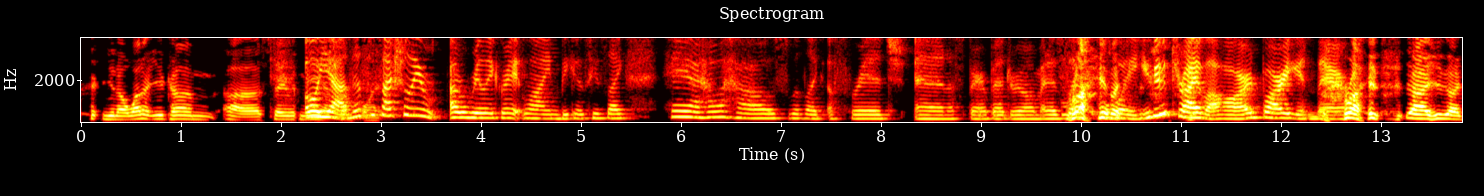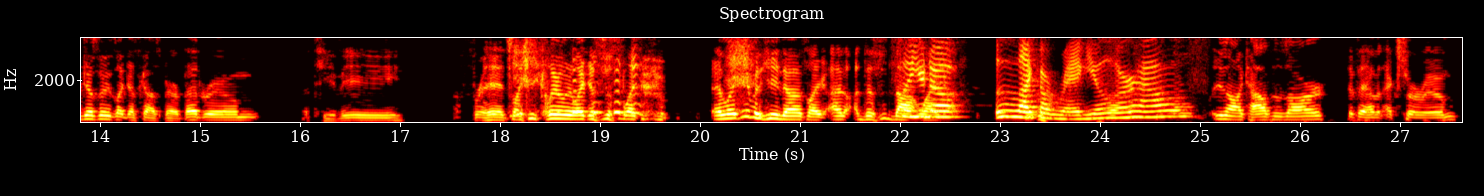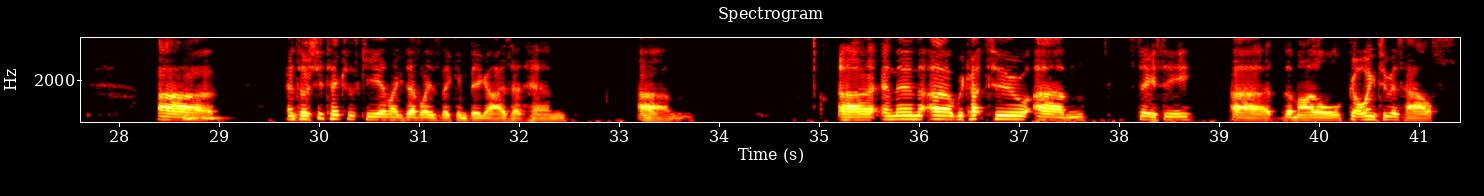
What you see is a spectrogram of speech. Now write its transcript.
you know, why don't you come uh, stay with me? Oh yeah, this point? was actually a really great line because he's like, "Hey, I have a house with like a fridge and a spare bedroom," and it's like, right. "Boy, like, you drive a hard bargain there." Right? Yeah, he I guess he's like, "It's got a spare bedroom, a TV, a fridge. Like he clearly like is just like, and like even he knows like I, this is not. So you like, know, like a regular house. You know, like houses are if they have an extra room. Uh, mm-hmm. And so she takes his key and like definitely is making big eyes at him. Um. Uh, and then uh, we cut to um, Stacy, uh, the model, going to his house.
